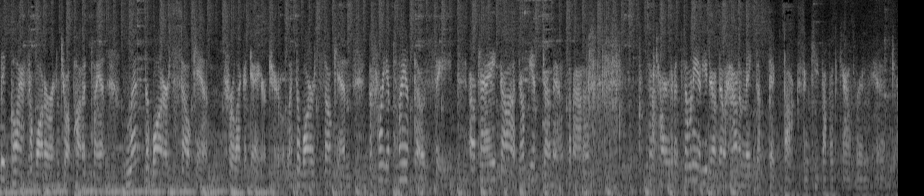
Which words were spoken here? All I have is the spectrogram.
big glass of water into a potted plant. Let the water soak in for like a day or two. Let the water soak in before you plant those seeds. Okay? God, don't be a dumbass about it so tired of it. So many of you don't know how to make the big bucks and keep up with Catherine. And uh,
